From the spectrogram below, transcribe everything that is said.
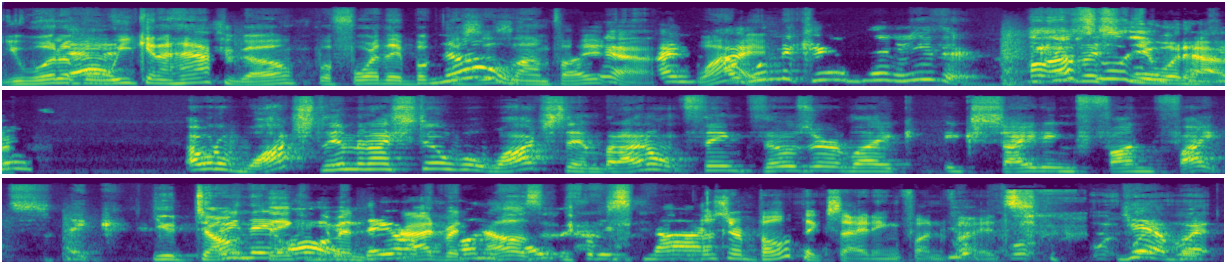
you would have that- a week and a half ago before they booked this Islam fight. Yeah. I, Why? I wouldn't have cared then either. Oh, I absolutely still you would have. I would have watched them, and I still will watch them, but I don't think those are like exciting, fun fights. Like, You don't I mean, they think are. him and they Brad are fun Riddell's fights, but it's not. Those are both exciting fun fights. Yeah, but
